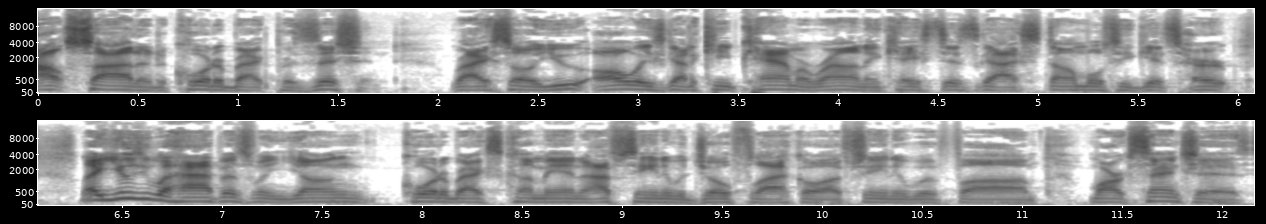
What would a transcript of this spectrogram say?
outside of the quarterback position, right? So you always got to keep Cam around in case this guy stumbles, he gets hurt. Like usually what happens when young quarterbacks come in, I've seen it with Joe Flacco, I've seen it with um, Mark Sanchez.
